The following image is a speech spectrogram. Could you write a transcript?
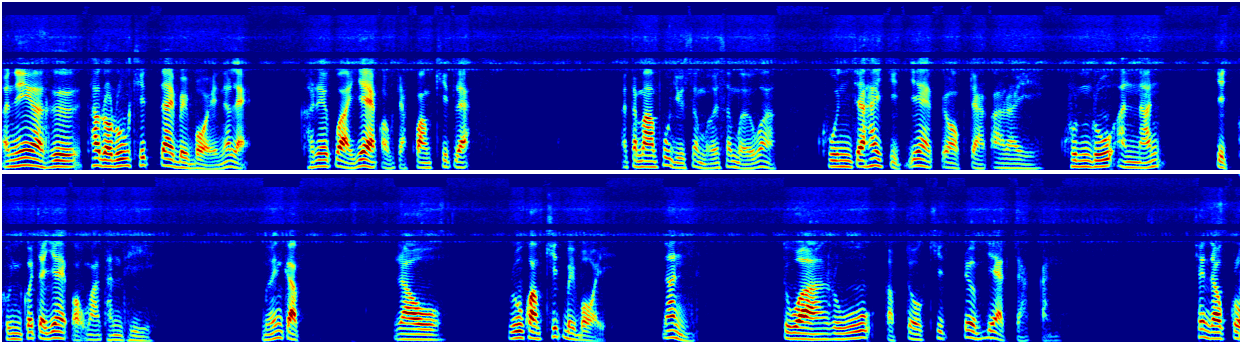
อันนี้ก็คือถ้าเรารู้คิดได้บ่อย ๆ นั่นแหละเขาเรียกว่าแยกออกจากความคิดแล้วอาตมาพูดอยู่เสมอๆว่า คุณจะให้จิตแยกไปออกจากอะไร คุณรู้อันนั้น จิตคุณก็จะแยกออกมาทันที เหมือนกับเรารู้ความคิดบ่อยๆ นั่น ตัวรู้กับตัวคิดเริ่มแยกจากกัน เช่นเราโกร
